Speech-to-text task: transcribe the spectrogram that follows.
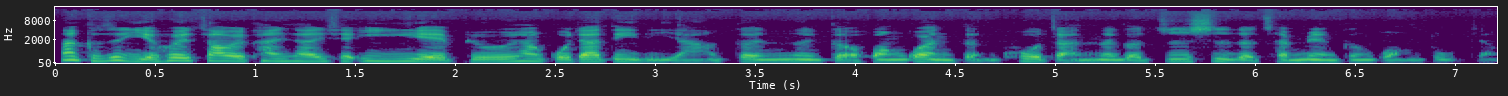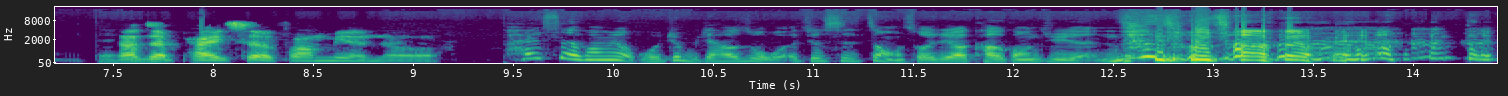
那可是也会稍微看一下一些异业，比如像国家地理啊，跟那个皇冠等，扩展那个知识的层面跟广度这样。对，那在拍摄方面呢？拍摄方面我就比较弱，就是这种时候就要靠工具人出 场了。对，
